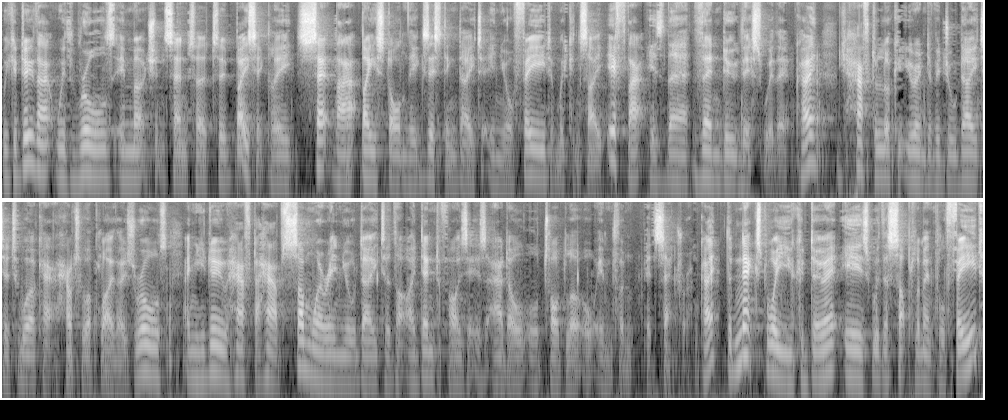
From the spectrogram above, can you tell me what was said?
we could do that with rules in Merchant Center to basically set that based on the existing data in your feed, and we can say if that is there, then do this with it. Okay? You have to look at your individual data to work out how to apply those rules, and you do have to have somewhere in your data that identifies it as adult or toddler or infant, etc. Okay? The next way you could do it is with a supplemental feed.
